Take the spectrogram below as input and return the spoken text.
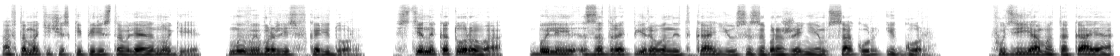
автоматически переставляя ноги, мы выбрались в коридор, стены которого были задрапированы тканью с изображением сакур и гор. Фудзияма такая,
